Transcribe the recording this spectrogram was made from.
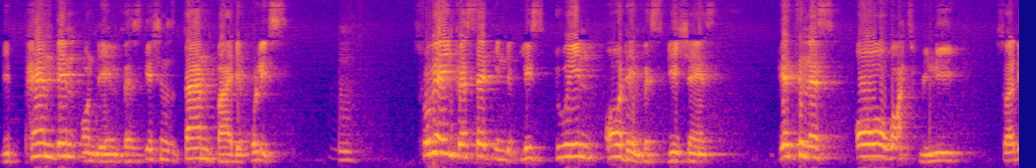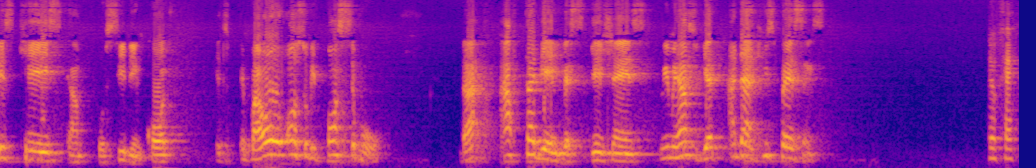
depending on the investigations done by the police. Mm. So we are interested in the police doing all the investigations, getting us all what we need so that this case can proceed in court. It will also be possible that after the investigations, we may have to get other accused persons Okay.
